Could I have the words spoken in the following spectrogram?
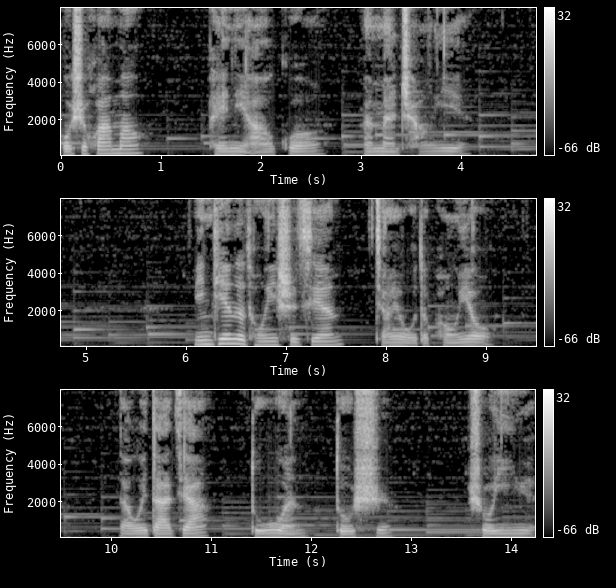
我是花猫，陪你熬过漫漫长夜。明天的同一时间，将有我的朋友来为大家读文、读诗、说音乐。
